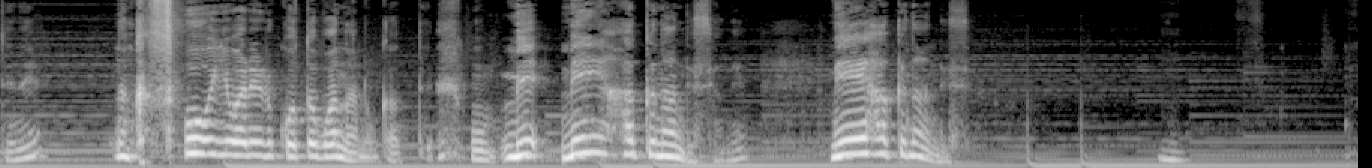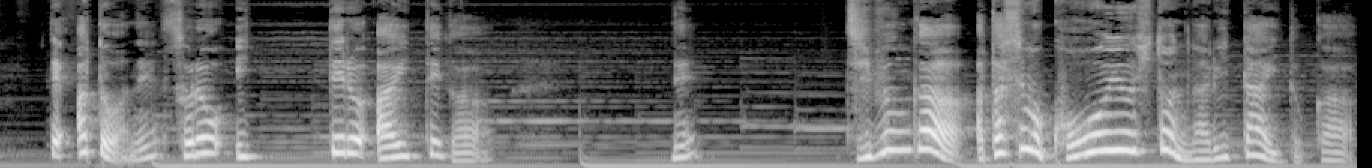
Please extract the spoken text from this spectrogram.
てねなんかそう言われる言葉なのかってもう明白なんですよね明白なんですよ。うん、であとはねそれを言ってる相手がね自分が私もこういう人になりたいとか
